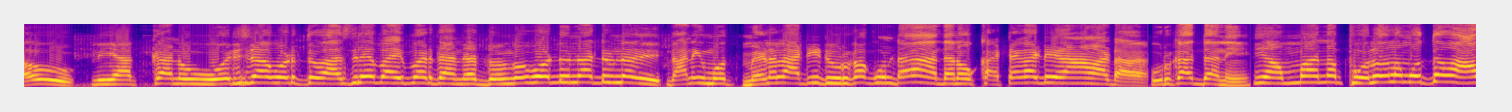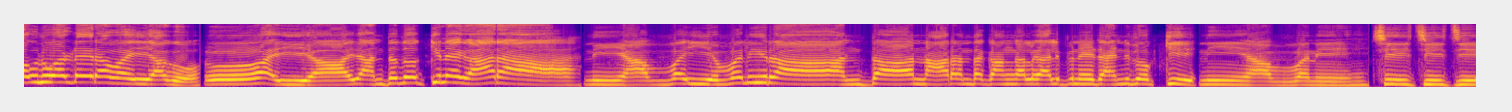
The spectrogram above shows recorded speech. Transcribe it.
హౌ. నీ అక్క నువ్వు ఓడిసినా కొడుతూ అసలే భయపడతాను దొంగ కొట్టున్నట్టున్నది దానికి మెడలు అటు ఇటు ఉరకకుండా దాని ఒక కట్ట కట్టి అనమాట ఉరకద్దని. నీ అమ్మ అన్న పొలంలో మొత్తం ఆవులు పడ్డాయి రా అయ్యాగో ఓ అయ్యా ఇది అంత దొక్కినాయి కారా. నీ అవ్వ ఇవ్వలేరా అంతా నారంత గంగలు కలిపినాయి అన్ని తొక్కి. నీ అవ్వని. చీ చీ చీ.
